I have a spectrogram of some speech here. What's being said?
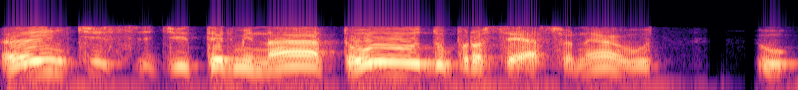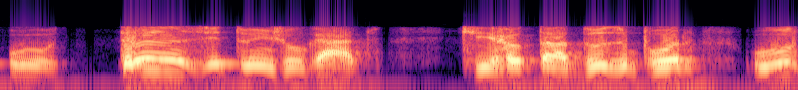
antes de terminar todo o processo, né? o, o, o trânsito em julgado, que eu traduzo por o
